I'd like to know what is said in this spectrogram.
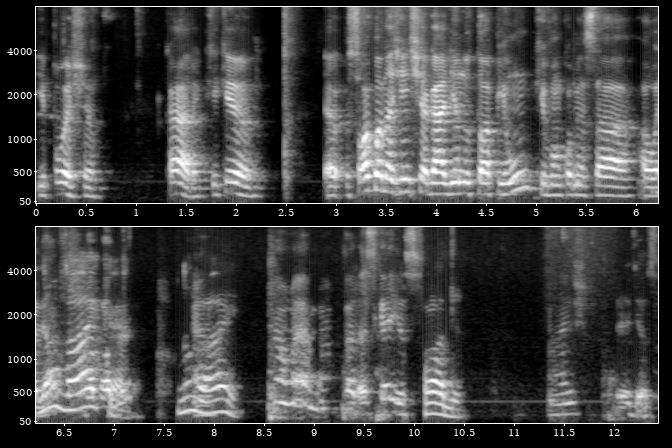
E, poxa, cara, o que que. É, só quando a gente chegar ali no top 1 que vão começar a olhar. Não vai, cara. Não é. vai. Não, é, parece que é isso. Foda. Mas, beleza.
